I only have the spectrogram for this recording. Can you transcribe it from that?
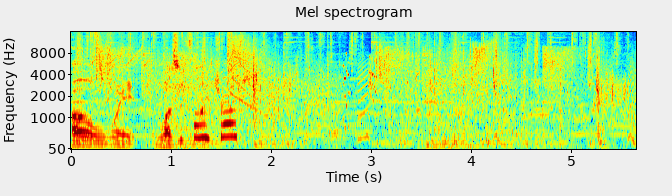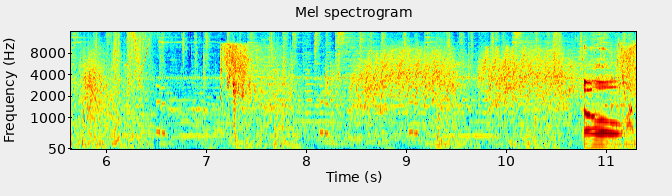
Oh wait, was it fully charged? Oh, I'm...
